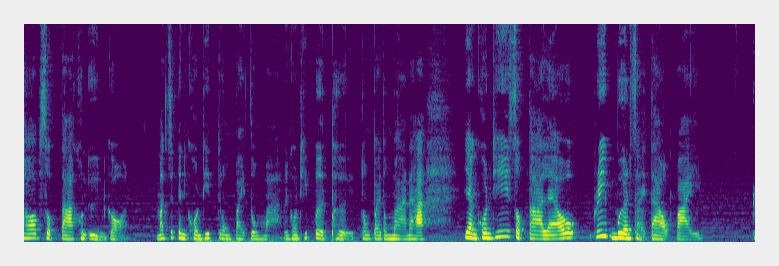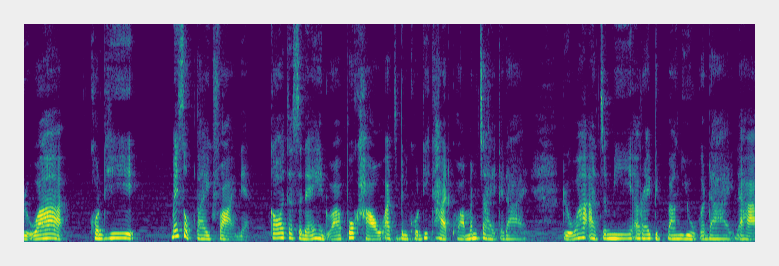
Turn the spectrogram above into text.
ชอบสบตาคนอื่นก่อน มักจะเป็นคนที่ตรงไปตรงมา เป็นคนที่เปิดเผยตรงไปตรงมานะคะ อย่างคนที่สบตาแล้วรีบเบือนสายตาออกไป หรือว่าคนที่ไม่สบตาอีกฝ่ายเนี่ยก็จะแสดงเห็นว่าพวกเขาอาจจะเป็นคนที่ขาดความมั่นใจก็ได้ หรือว่าอาจจะมีอะไรปิดบังอยู่ก็ได้นะคะ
